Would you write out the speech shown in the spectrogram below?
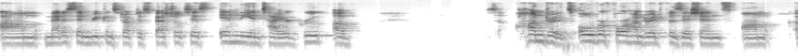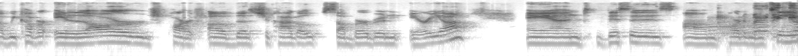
um, medicine reconstructive specialist in the entire group of hundreds, over 400 physicians. Um, uh, we cover a large part of the Chicago suburban area. And this is um, part of my team.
